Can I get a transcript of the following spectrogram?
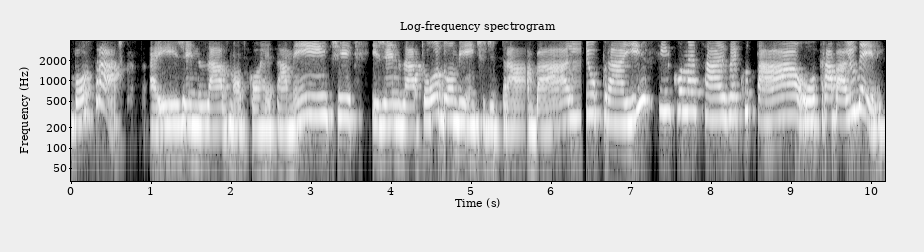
boas práticas. Aí, higienizar as mãos corretamente, higienizar todo o ambiente de trabalho, para aí sim começar a executar o trabalho dele.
